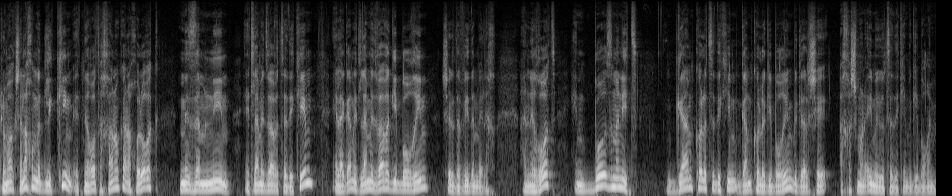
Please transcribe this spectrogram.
כלומר, כשאנחנו מדליקים את נרות החנוכה, אנחנו לא רק מזמנים את ל"ו הצדיקים, אלא גם את ל"ו הגיבורים של דוד המלך. הנרות הם בו זמנית, גם כל הצדיקים, גם כל הגיבורים, בגלל שהחשמונאים היו צדיקים וגיבורים.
